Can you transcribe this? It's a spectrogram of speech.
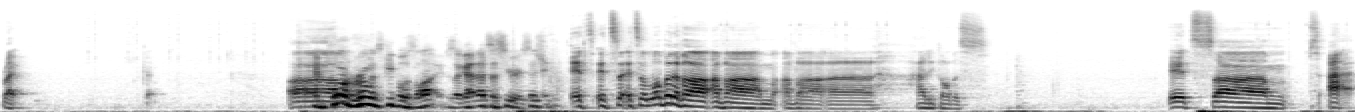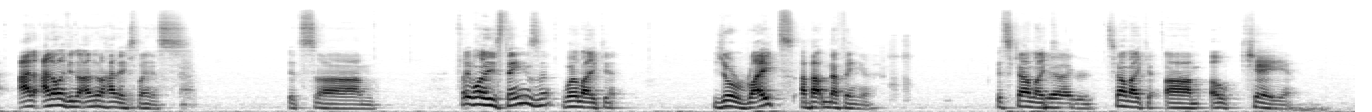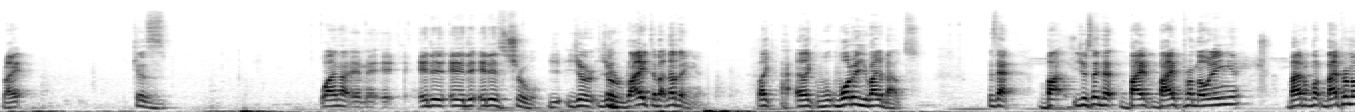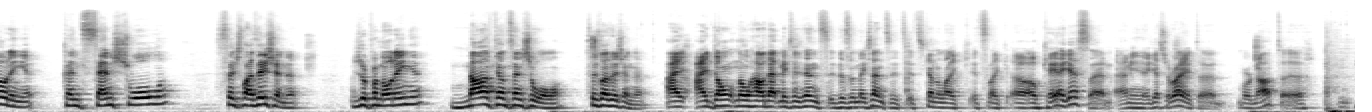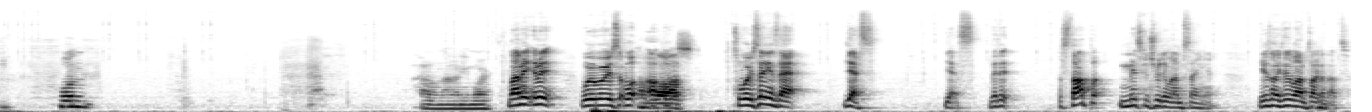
Right. Okay. And Uh, porn ruins people's lives. Like that's a serious issue. it's it's it's a little bit of a of a um, of a uh, how do you call this? It's um I, I I don't even know, I don't know how to explain this. It's um it's like one of these things where like you're right about nothing. It's kind of like Yeah, I agree. it's kind of like um okay, right? Because why not? It, it, it, it, it is true. You- You're you're right about nothing. Like like what are you right about? Is that but you're saying that by by promoting by by promoting consensual sexualization, you're promoting non-consensual sexualization. I I don't know how that makes any sense. It doesn't make sense. It's it's kind of like it's like uh, okay, I guess. I, I mean, I guess you're right. Uh, or not. Uh, Well, I don't know anymore. I mean, I mean, we we so, I'm uh, lost. so what you're saying is that yes, yes, that it. Stop misconstruing what I'm saying. Here's exactly what I'm talking about.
